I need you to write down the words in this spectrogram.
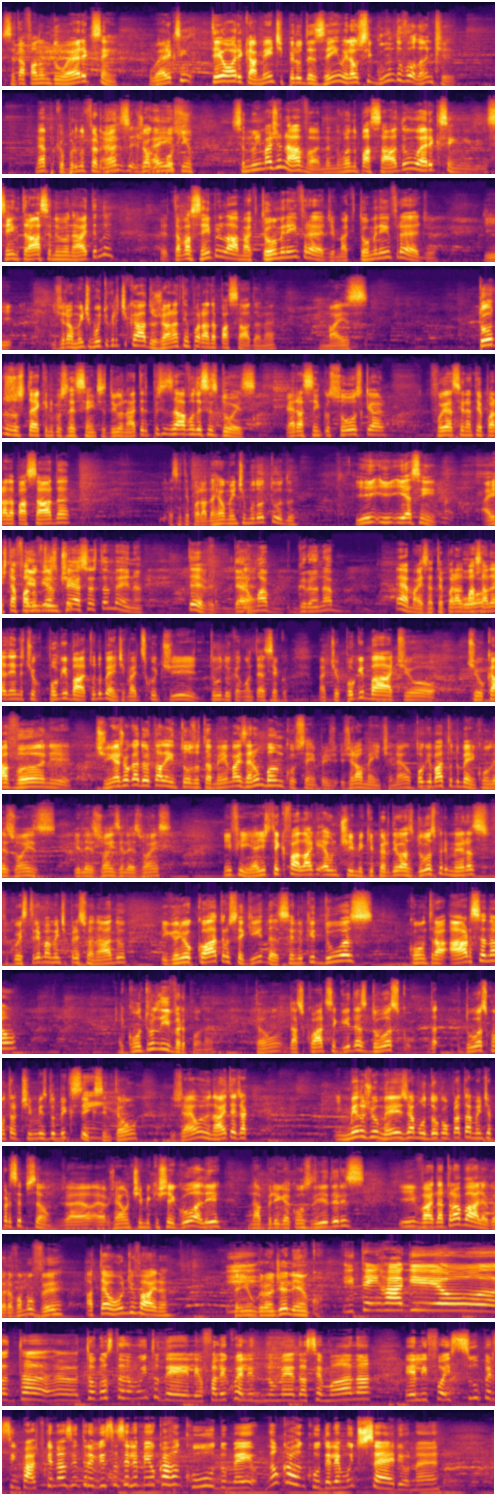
Você tá falando do Eriksen. O Eriksen, teoricamente, pelo desenho, ele é o segundo volante. Né? Porque o Bruno Fernandes É, joga é um isso. pouquinho. Você não imaginava. né? No ano passado, o Eriksen, se entrasse no United, né, ele tava sempre lá, McTominay e Fred, McTominay e Fred. E geralmente muito criticado já na temporada passada, né? Mas todos os técnicos recentes do United precisavam desses dois. Era assim com o Solskjaer, foi assim na temporada passada. Essa temporada realmente mudou tudo. E, e- e, assim, a gente tá falando Teve de um as peças também, né? Teve. Deram é. uma grana. É, mas na temporada Boa. passada ainda tinha o Pogba. Tudo bem, a gente vai discutir tudo o que acontece. com- Mas tinha o Pogba, tinha o, tinha o Cavani. Tinha jogador talentoso também, mas era um banco sempre, geralmente, né? O Pogba tudo bem, com lesões e lesões e lesões. Enfim, a gente tem que falar que é um time que perdeu as duas primeiras, ficou extremamente pressionado e ganhou quatro seguidas, sendo que duas contra Arsenal e contra o Liverpool, né? Então, das quatro seguidas, duas, duas contra times do Big Six. Sim, é. então, já é um United já em menos de um mês já mudou completamente a percepção. Já é, já é um time que chegou ali na briga com os líderes e vai dar trabalho. Agora vamos ver até onde vai, né? Tem E- um grande elenco. E Ten Hag, eu, tá- eu tô gostando muito dele. Eu falei com ele no meio da semana, ele foi super simpático, porque nas entrevistas ele é meio carrancudo, meio. Não carrancudo, ele é muito sério, né?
